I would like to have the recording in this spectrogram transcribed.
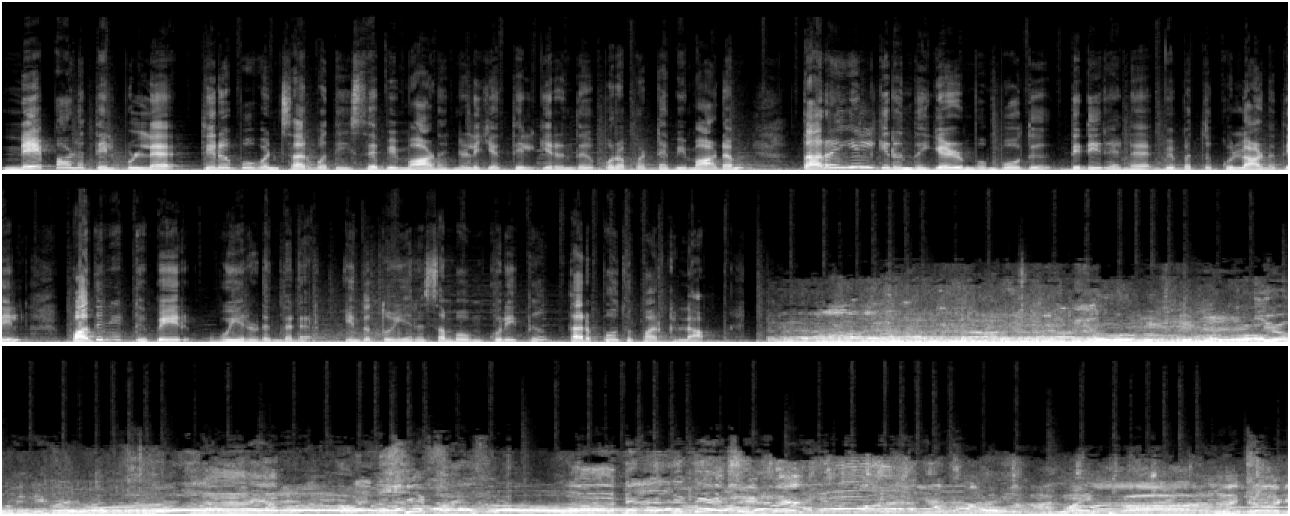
நேபாளத்தில் உள்ள திருபுவன் சர்வதேச விமான நிலையத்தில் இருந்து புறப்பட்ட விமானம் தரையில் இருந்து எழும்பும்போது திடீரென விபத்துக்குள்ளானதில் பதினெட்டு பேர் உயிரிழந்தனர் இந்த துயர சம்பவம் குறித்து தற்போது பார்க்கலாம் Oh my god!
